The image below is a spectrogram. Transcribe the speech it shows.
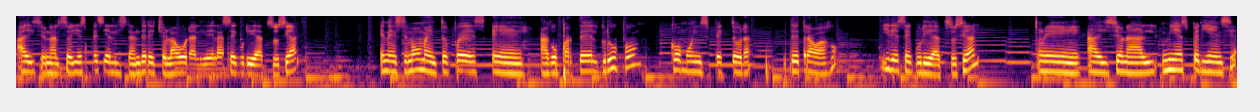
Adicional, soy especialista en Derecho Laboral y de la Seguridad Social. En este momento, pues, eh, hago parte del grupo como inspectora de trabajo y de seguridad social. Eh, adicional, mi experiencia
